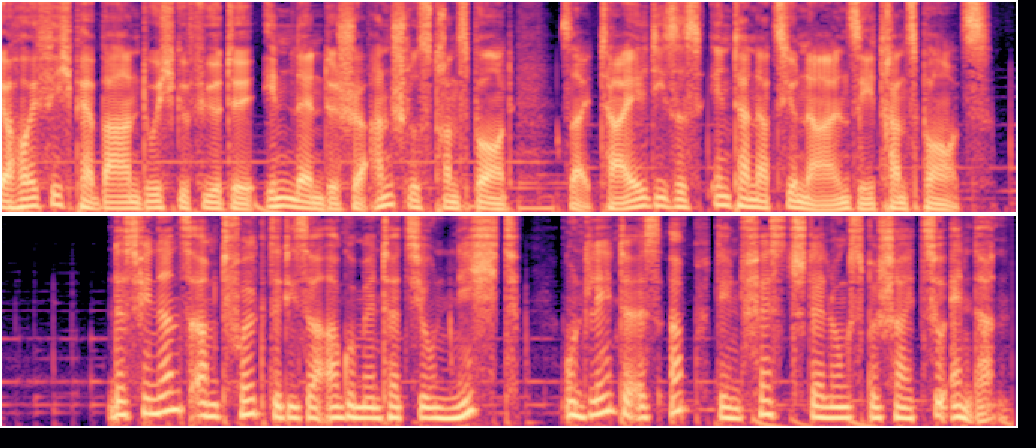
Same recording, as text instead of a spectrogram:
Der häufig per Bahn durchgeführte inländische Anschlusstransport sei Teil dieses internationalen Seetransports. Das Finanzamt folgte dieser Argumentation nicht und lehnte es ab, den Feststellungsbescheid zu ändern.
